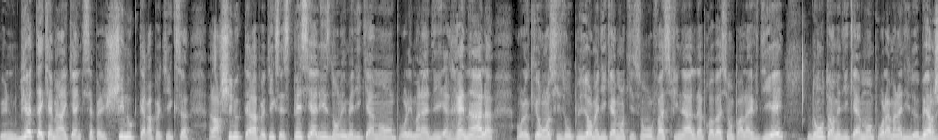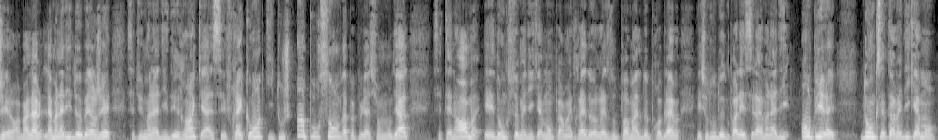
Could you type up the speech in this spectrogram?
une biotech américaine qui s'appelle Chinook Therapeutics. Alors, Chinook Therapeutics est spécialiste dans les médicaments pour les maladies rénales. En l'occurrence, ils ont plusieurs médicaments qui sont en phase finale approbation par la FDA, dont un médicament pour la maladie de Berger. Alors, la maladie de Berger, c'est une maladie des reins qui est assez fréquente, qui touche 1% de la population mondiale. C'est énorme, et donc ce médicament permettrait de résoudre pas mal de problèmes, et surtout de ne pas laisser la maladie empirer. Donc c'est un médicament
